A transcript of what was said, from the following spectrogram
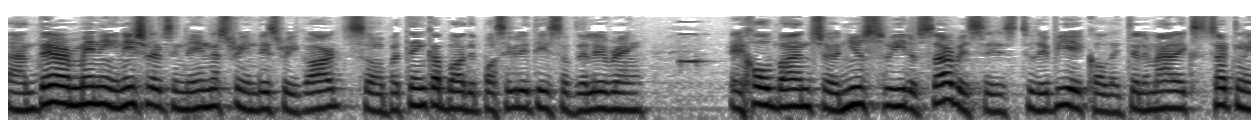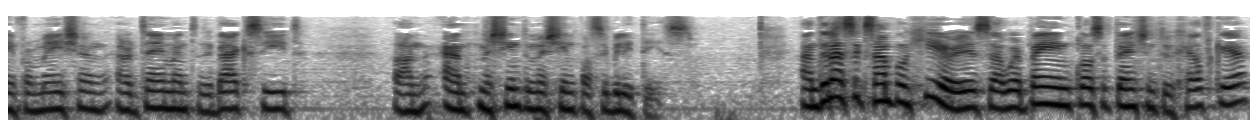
And there are many initiatives in the industry in this regard. So, but think about the possibilities of delivering a whole bunch, a new suite of services to the vehicle, like telematics, certainly information, entertainment to the back seat, um, and machine-to-machine possibilities. And the last example here is uh, we're paying close attention to healthcare,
